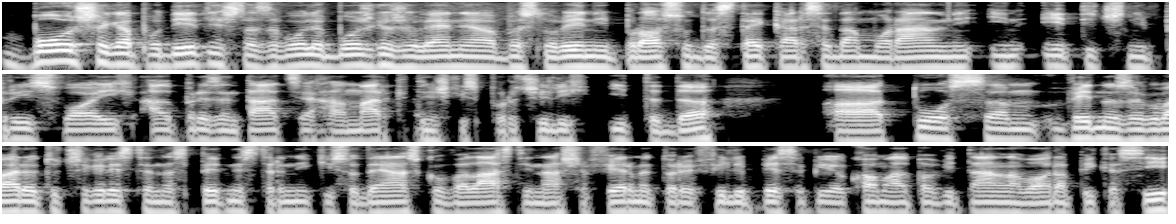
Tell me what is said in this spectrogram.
boljšega podjetništva, za voljo boljšega življenja v Sloveniji, prosil, da ste kar se da moralni in etični pri svojih ali prezentacijah ali marketinških sporočilih, itd. Uh, to sem vedno zagovarjal, tudi če greste na spletne strani, ki so dejansko v lasti naše firme, torej filipesek.com ali pa vitalnavora.com.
